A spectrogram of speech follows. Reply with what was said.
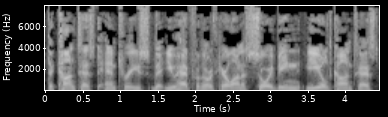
the contest entries that you had for the North Carolina soybean yield contest,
